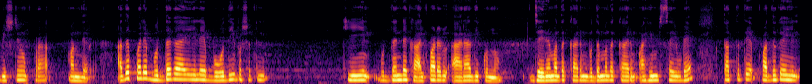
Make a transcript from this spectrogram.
വിഷ്ണു പ്ര മന്ദിർ. അതുപോലെ ബുദ്ധഗയയിലെ ബോധിവൃക്ഷത്തിൽ കീഴിൽ ബുദ്ധന്റെ കാൽപ്പാടുകൾ ആരാധിക്കുന്നു. ജൈനമതക്കാരും ബുദ്ധമതക്കാരും അഹിംസയുടെ തത്വത്തെ പതുകയിൽ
